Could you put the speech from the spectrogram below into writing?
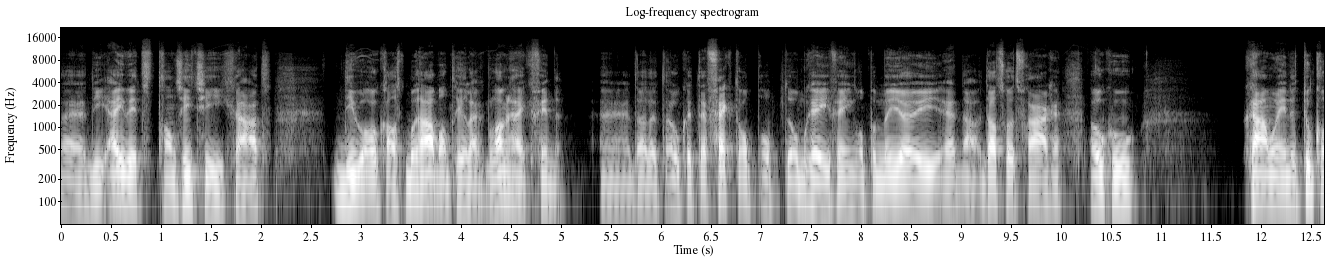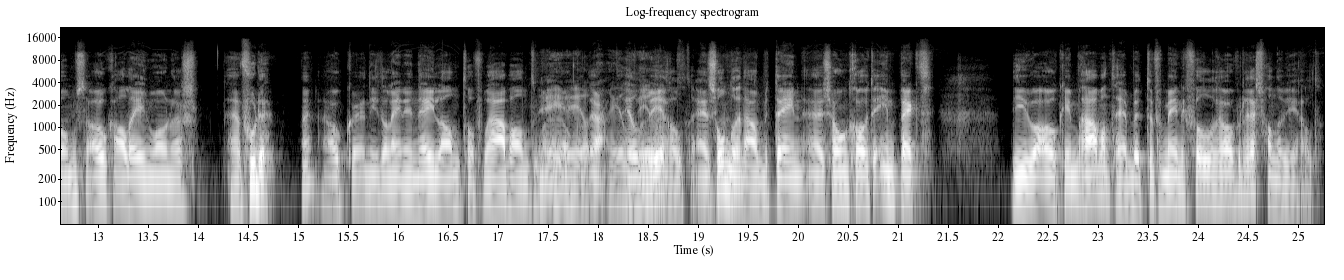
eh, die eiwittransitie gaat, die we ook als Brabant heel erg belangrijk vinden. Eh, dat het ook het effect op, op de omgeving, op het milieu, en nou, dat soort vragen. Ook hoe gaan we in de toekomst ook alle inwoners voeden? Hè? Ook niet alleen in Nederland of Brabant, maar Nee, ook, heel- ja, heel heel, de wereld. wereld. En zonder nou meteen zo'n grote impact die we ook in Brabant hebben, te vermenigvuldigen over de rest van de wereld.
